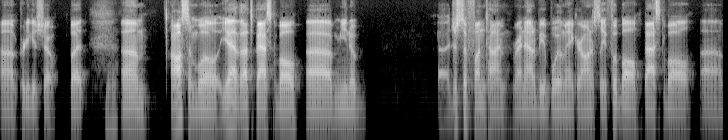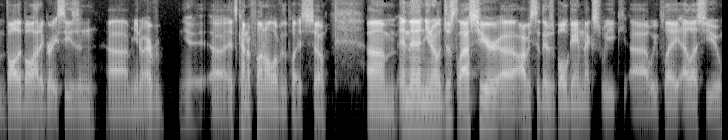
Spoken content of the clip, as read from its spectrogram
um, pretty good show. But Mhm. um, awesome. Well, yeah, that's basketball. Um, you know, uh, just a fun time right now to be a Boilermaker. Honestly, football, basketball, um, volleyball had a great season. Um, you know, every uh, it's kind of fun all over the place. So, um, and then you know, just last year, uh, obviously there's a bowl game next week. Uh, we play LSU.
